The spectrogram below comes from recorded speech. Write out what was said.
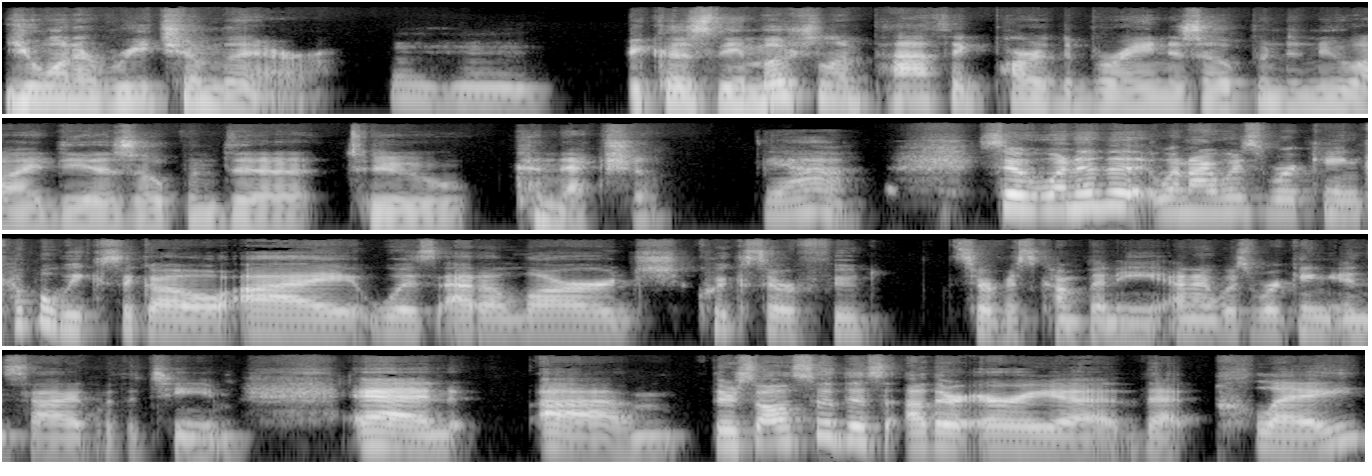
you want to reach them there. Mm-hmm because the emotional empathic part of the brain is open to new ideas, open to to connection. Yeah. So one of the when I was working a couple weeks ago, I was at a large quick serve food service company and I was working inside with a team. And um, there's also this other area that play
